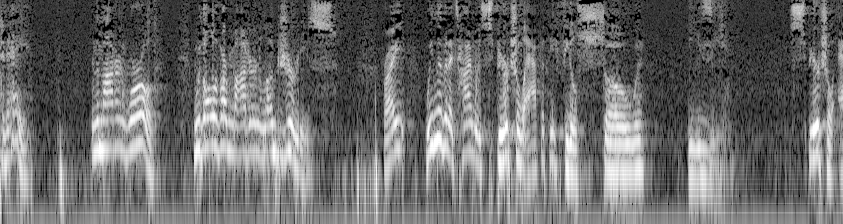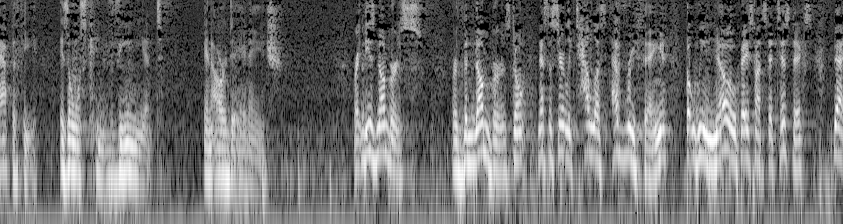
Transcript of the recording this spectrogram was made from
Today, in the modern world, with all of our modern luxuries, right? We live in a time when spiritual apathy feels so easy. Spiritual apathy is almost convenient in our day and age. Right? These numbers, or the numbers, don't necessarily tell us everything, but we know based on statistics that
